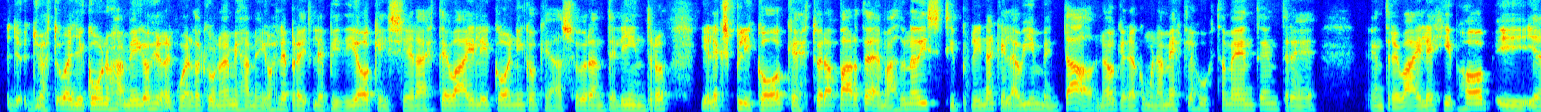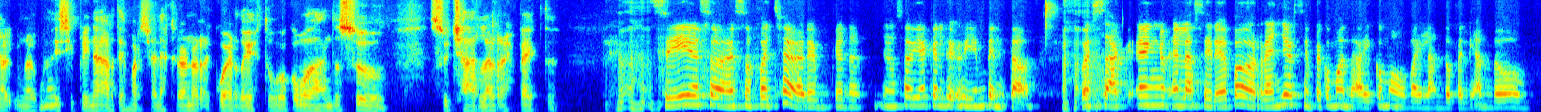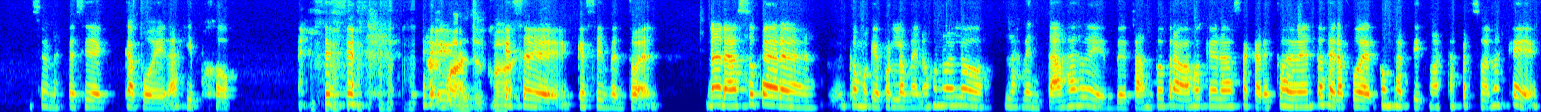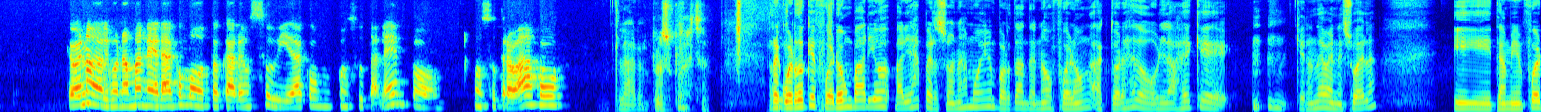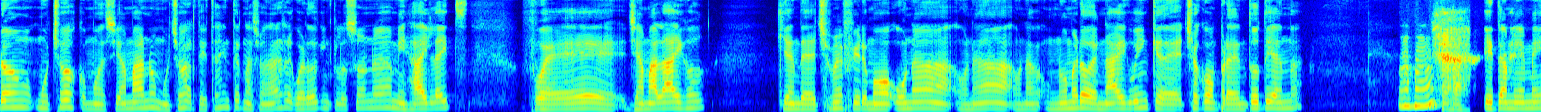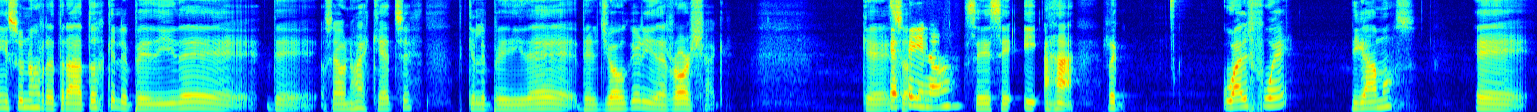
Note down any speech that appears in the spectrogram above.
Yo, yo estuve allí con unos amigos y recuerdo que uno de mis amigos le, le pidió que hiciera este baile icónico que hace durante el intro y él explicó que esto era parte además de una disciplina que él había inventado, ¿no? Que era como una mezcla justamente entre, entre baile hip hop y, y al- alguna disciplina de artes marciales que ahora no recuerdo y estuvo como dando su, su charla al respecto. Sí, eso, eso fue chévere. que no- yo no sabía que lo había inventado. Pues Zack en, en la serie de Power Rangers siempre como andaba ahí como bailando, peleando, sea, una especie de capoeira hip hop. Tal cual. que se, que se inventó él. No, era súper, eh, como que por lo menos una de los, las ventajas de, de tanto trabajo que era sacar estos eventos era poder compartir con estas personas que, que bueno, de alguna manera como tocaron su vida con, con su talento, con su trabajo. Claro. Por supuesto. Recuerdo que fueron varios, varias personas muy importantes, ¿no? Fueron actores de doblaje que, que eran de Venezuela. Y también fueron muchos, como decía Manu, muchos artistas internacionales. Recuerdo que incluso uno de mis highlights fue Jamal Igle, quien de hecho me firmó una, una, una- un número de Nightwing que de hecho compré en tu tienda. Y también me hizo unos retratos que le pedí de, de o sea, unos sketches que le pedí de, del Joker y de Rorschach. Que Qué so- fino. Sí, sí. Y, ajá, ¿cuál fue, digamos, eh,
